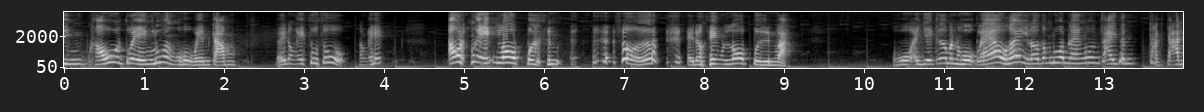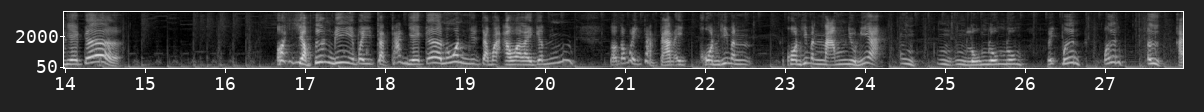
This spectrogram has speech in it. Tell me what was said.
ยิงเขาตัวเองล่วง โอ้โหเวรกรรม เฮ้ยน้องเอ็กซ์สู้ๆน้องเอ็กซ์เอาน้องเอ็กซ์โลบปืนโถ่เอไอ้น้องเอ็กซ์มันโลบปืนว่ะ โอ้โหไอเยเกอร์มันหกแล้ว เฮ้ย เราต้องร่วมแรงร่วมใจกันจัดการเยเกอร์ โอ้ยอย่าพึ่งดิไปจัดการเยเกอร์นู่นจะมาเอาอะไรกัน เราต้องไปจัดการไอ้คนที่มันคนที่มันนำอยู่เนี่ย อืมอืมอืมลุมลุมลุมเฮ้ยปืนปืนเออใคร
